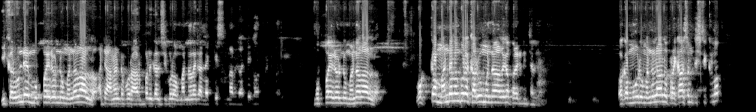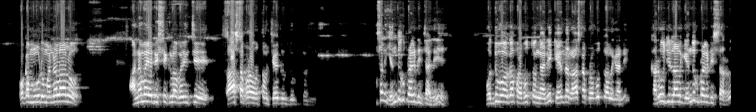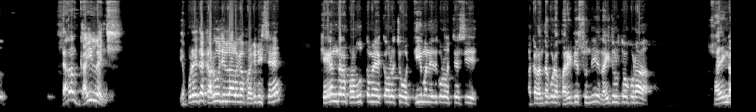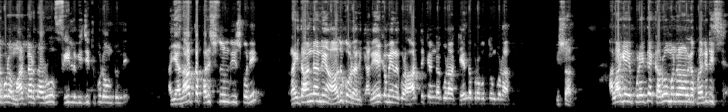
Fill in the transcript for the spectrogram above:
ఇక్కడ ఉండే ముప్పై రెండు మండలాల్లో అంటే అనంతపురం అర్బన్ కలిసి కూడా మండలంగా లెక్కిస్తున్నారు కాబట్టి గవర్నమెంట్ ముప్పై రెండు మండలాల్లో ఒక్క మండలం కూడా కరువు మండలాలుగా ప్రకటించలేదు. ఒక మూడు మండలాలు ప్రకాశం డిస్టిక్లో ఒక మూడు మండలాలు అన్నమయ్య డిస్టిక్లో లో రాష్ట్ర ప్రభుత్వం చేతులు దులుపుతుంది అసలు ఎందుకు ప్రకటించాలి? పొద్దుపోగా ప్రభుత్వం కానీ కేంద్ర రాష్ట్ర ప్రభుత్వాలు కానీ కరువు జిల్లాలకు ఎందుకు ప్రకటిస్తారు? దెర్ ఆర్ గైడ్ లైన్స్ ఎప్పుడైతే కరువు జిల్లాలుగా ప్రకటిస్తే కేంద్ర ప్రభుత్వం యొక్క వచ్చి ఓ టీం అనేది కూడా వచ్చేసి అక్కడంతా కూడా పర్యటిస్తుంది. రైతులతో కూడా స్వయంగా కూడా మాట్లాడతారు. ఫీల్డ్ విజిట్ కూడా ఉంటుంది. యథార్థ పరిస్థితులను తీసుకొని రైతాంగాన్ని ఆదుకోవడానికి అనేకమైన కూడా ఆర్థికంగా కూడా కేంద్ర ప్రభుత్వం కూడా ఇస్తారు. అలాగే ఎప్పుడైతే కరువు మండలాలుగా ప్రకటిస్తే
